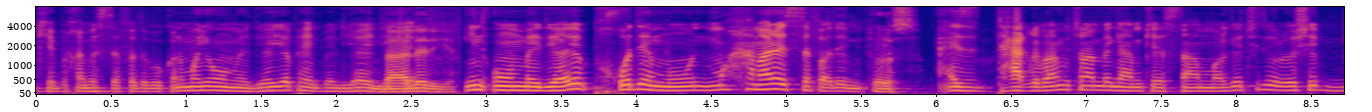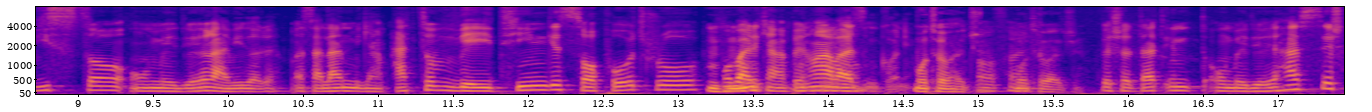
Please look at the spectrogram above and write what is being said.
که بخوایم استفاده بکنیم ما یه own media یا paid media دیگه. بله دیگه. این own media ی خودمون ما همه رو استفاده می‌کنیم. درست. از تقریبا می‌تونم بگم که اسنپ مارکت چیزی روش 20 تا own media ی قوی داره. مثلا میگم حتی waiting support رو ما برای کمپین ها عوض می‌کنیم. متوجه. متوجه. به شدت این own media ی هستش.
